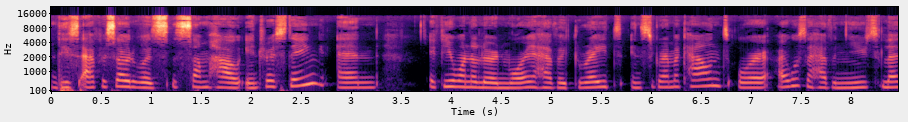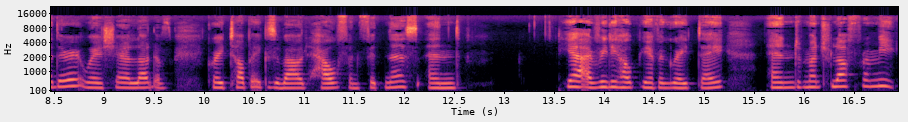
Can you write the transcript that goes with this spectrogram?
this episode was somehow interesting and if you want to learn more, I have a great Instagram account, or I also have a newsletter where I share a lot of great topics about health and fitness. And yeah, I really hope you have a great day and much love from me.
